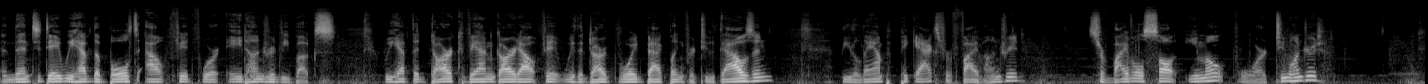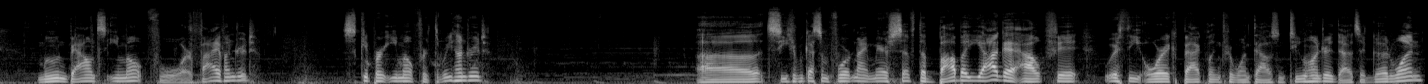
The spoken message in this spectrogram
And then today we have the Bolt outfit for 800 V bucks. We have the Dark Vanguard outfit with a Dark Void backbling for 2000. The Lamp pickaxe for 500 Survival Salt emote for 200. Moon Bounce emote for 500. Skipper emote for 300. Uh, let's see here. We got some Fortnitemares stuff. The Baba Yaga outfit with the Auric backbling for 1,200. That's a good one.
